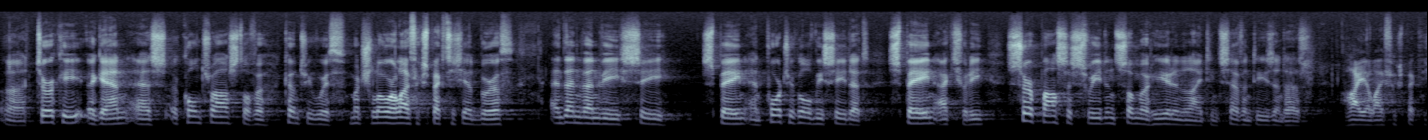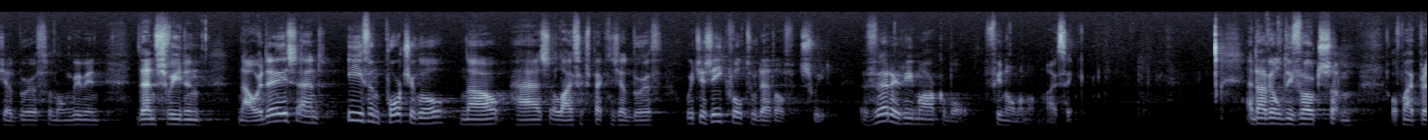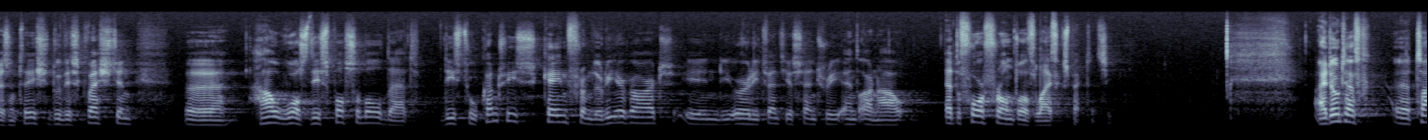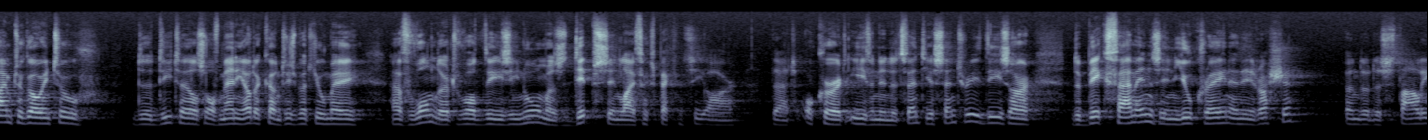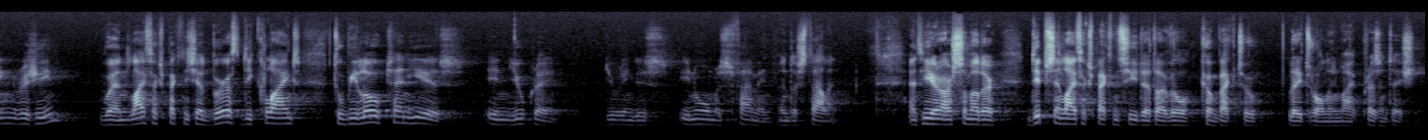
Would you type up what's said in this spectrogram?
uh, Turkey, again, as a contrast of a country with much lower life expectancy at birth. And then when we see Spain and Portugal, we see that Spain actually surpasses Sweden somewhere here in the 1970s and has higher life expectancy at birth among women than Sweden nowadays. And even Portugal now has a life expectancy at birth which is equal to that of Sweden. A very remarkable phenomenon, I think. And I will devote some of my presentation to this question. Uh, how was this possible that these two countries came from the rearguard in the early 20th century and are now at the forefront of life expectancy? I don't have uh, time to go into the details of many other countries, but you may have wondered what these enormous dips in life expectancy are that occurred even in the 20th century. These are the big famines in Ukraine and in Russia under the Stalin regime when life expectancy at birth declined to below 10 years in Ukraine during this enormous famine under Stalin. And here are some other dips in life expectancy that I will come back to later on in my presentation.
